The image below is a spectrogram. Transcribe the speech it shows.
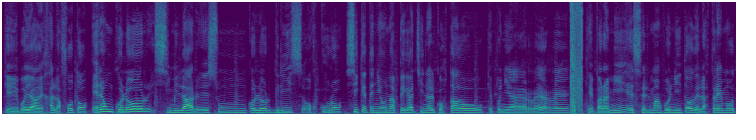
que voy a dejar la foto, era un color similar, es un color gris oscuro, sí que tenía una pegatina al costado que ponía RR, que para mí es el más bonito de las tres motos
